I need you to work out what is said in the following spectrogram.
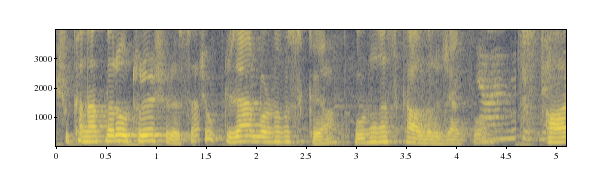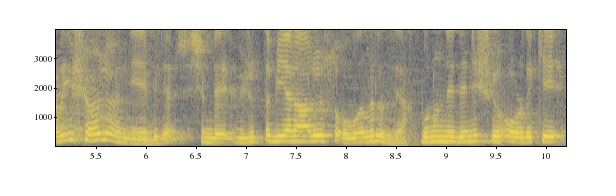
Şu kanatlara oturuyor şurası. Çok güzel burnumu sıkıyor. Burnu nasıl kaldıracak bu? Yani Ağrıyı şöyle önleyebilir. Şimdi vücutta bir yer ağrıyorsa ovalarız ya. Bunun nedeni şu oradaki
